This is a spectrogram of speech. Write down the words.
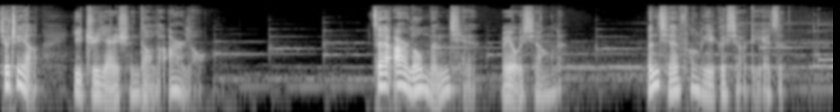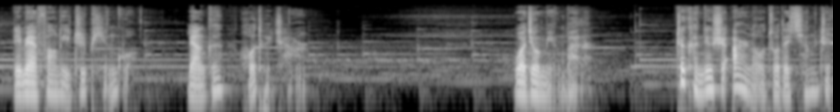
就这样一直延伸到了二楼。在二楼门前没有香了，门前放了一个小碟子，里面放了一只苹果，两根火腿肠。我就明白了，这肯定是二楼做的香阵，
